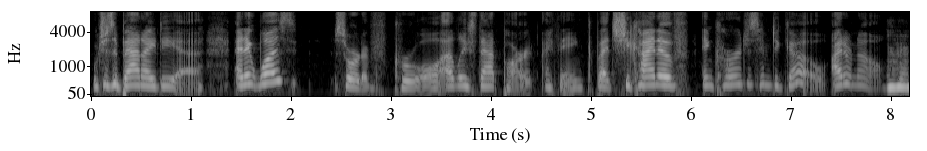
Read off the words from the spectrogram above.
which is a bad idea. And it was sort of cruel, at least that part, I think. But she kind of encourages him to go. I don't know. Mm-hmm.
